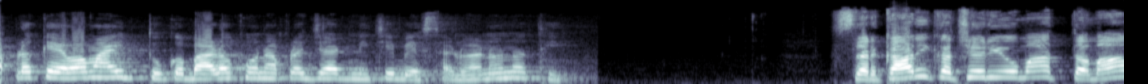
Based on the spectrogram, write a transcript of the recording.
આપણે કહેવામાં આવ્યું હતું કે બાળકોને આપણે ઝાડ નીચે બેસાડવાનો નથી. સરકારી કચેરીઓમાં તમામ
